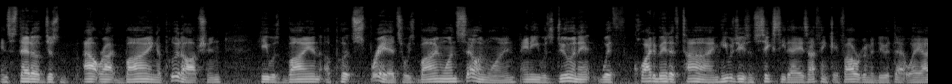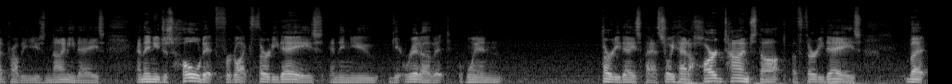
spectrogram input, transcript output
instead of just outright buying a put option he was buying a put spread, so he's buying one, selling one, and he was doing it with quite a bit of time. He was using 60 days. I think if I were going to do it that way, I'd probably use 90 days, and then you just hold it for like 30 days, and then you get rid of it when 30 days pass. So he had a hard time stop of 30 days, but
